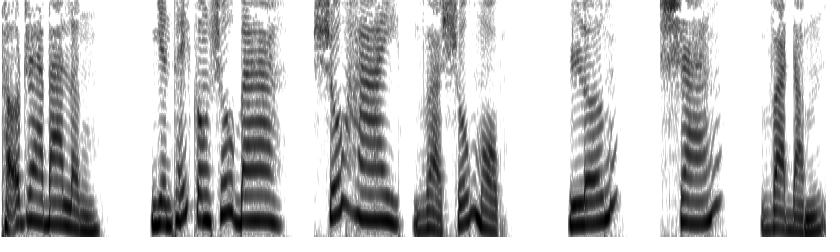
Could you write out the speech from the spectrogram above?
Thở ra ba lần. Nhìn thấy con số 3, số 2 và số 1. Lớn, sáng và đậm.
